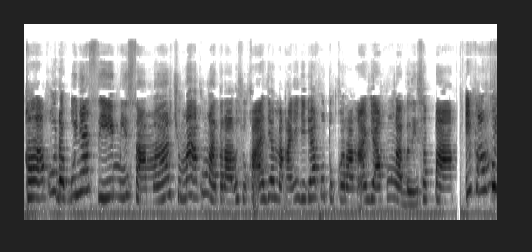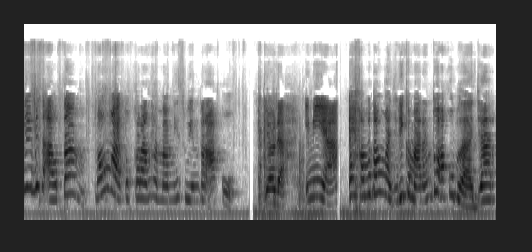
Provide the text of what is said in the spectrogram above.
Kalau aku udah punya sih Miss Summer, cuma aku nggak terlalu suka aja, makanya jadi aku tukeran aja, aku nggak beli sepak. Ih, kamu punya Miss Autumn, mau nggak tukeran sama Miss Winter aku? Ya udah, ini ya. Eh, kamu tahu nggak? Jadi kemarin tuh aku belajar,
